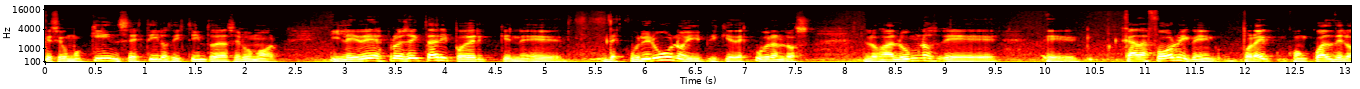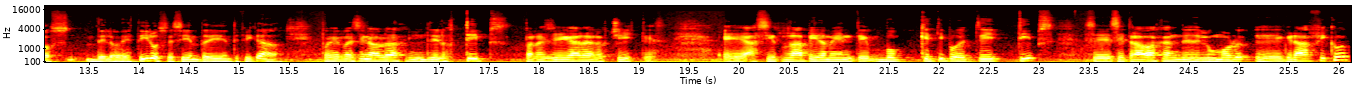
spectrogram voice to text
qué sé, como 15 estilos distintos de hacer humor. Y la idea es proyectar y poder eh, descubrir uno y, que descubran los, los alumnos eh, cada forma y por ahí con cuál de los, de los estilos se siente identificado. Por ahí recién hablabas de los tips para llegar a los chistes. Eh, así rápidamente, ¿qué tipo de tips se, trabajan desde el humor eh, gráfico?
